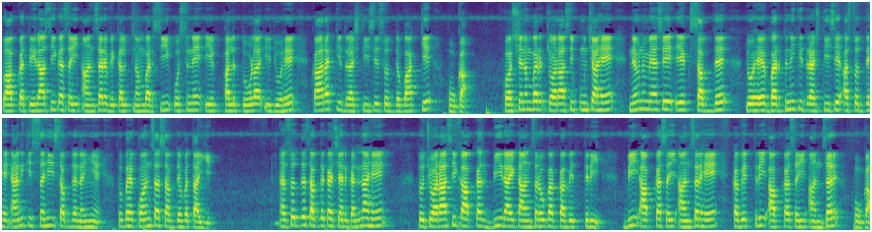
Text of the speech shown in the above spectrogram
तो आपका तिरासी का सही आंसर विकल्प नंबर सी, उसने एक फल तोड़ा, ये जो है, कारक की दृष्टि से शुद्ध वाक्य होगा। क्वेश्चन नंबर चौरासी पूछा है, निम्न में से एक शब्द जो है, वर्तनी की दृष्टि से अशुद्ध है, यानी कि सही शब्द नहीं है तो वह कौन सा शब्द है, बताइए। अशुद्ध शब्द का चयन करना है तो चौरासी का आपका बी राइट आंसर होगा, कवित्री। बी आपका सही आंसर है, कवित्री आपका सही आंसर होगा।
